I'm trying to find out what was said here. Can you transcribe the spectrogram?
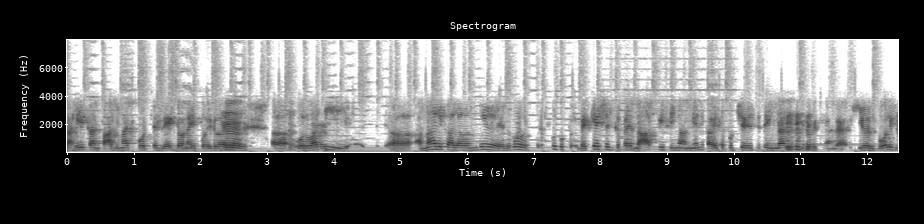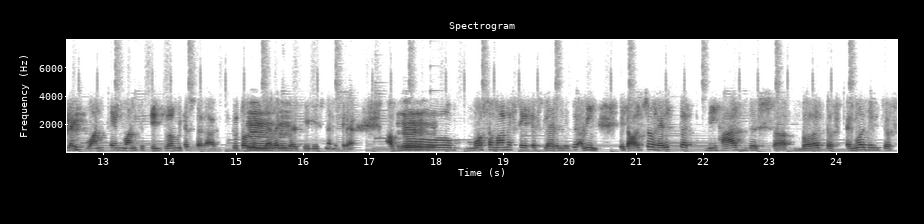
ஜஹீர் கான் பாதி மேட்ச் போட்டு பிரேக் டவுன் ஆகி போயிடுவாரு. ஒரு வாட்டி அமெரிக்கால வந்து எதுக்கோ ஒரு ட்ரிப்புக்கு வெக்கேஷனுக்கு போய் இந்த ஆர்பி சிங் அங்கேருந்து கழுத்தை பிடிச்சி இழுத்துட்டு இங்கிலாந்து விட்டாங்க? He was bowling like one ten one fifteen kilometres per or two thousand eleven series நினைக்கிறேன். அவ்வளோ மோசமான ஸ்டேட்டஸ்ல இருந்தது. I mean it also help that we had this birth of emergency of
